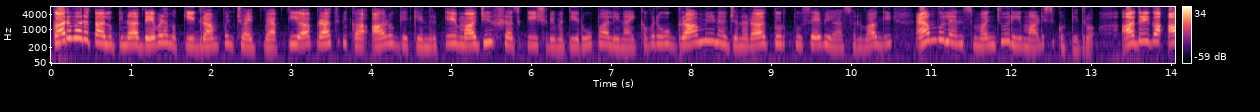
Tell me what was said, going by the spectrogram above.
ಕಾರವಾರ ತಾಲೂಕಿನ ದೇವಳಮಕ್ಕಿ ಗ್ರಾಮ ಪಂಚಾಯತ್ ವ್ಯಾಪ್ತಿಯ ಪ್ರಾಥಮಿಕ ಆರೋಗ್ಯ ಕೇಂದ್ರಕ್ಕೆ ಮಾಜಿ ಶಾಸಕಿ ಶ್ರೀಮತಿ ರೂಪಾಲಿ ನಾಯ್ಕ್ ಅವರು ಗ್ರಾಮೀಣ ಜನರ ತುರ್ತು ಸೇವೆಯ ಸಲುವಾಗಿ ಆಂಬ್ಯುಲೆನ್ಸ್ ಮಂಜೂರಿ ಮಾಡಿಸಿಕೊಟ್ಟಿದ್ರು. ಆದ್ರೀಗ ಆ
